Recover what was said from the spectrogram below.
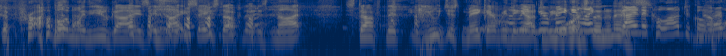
the problem with you guys is I say stuff that is not stuff that you just make everything I mean, out to be making worse like than it is. gynecological No, I'm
